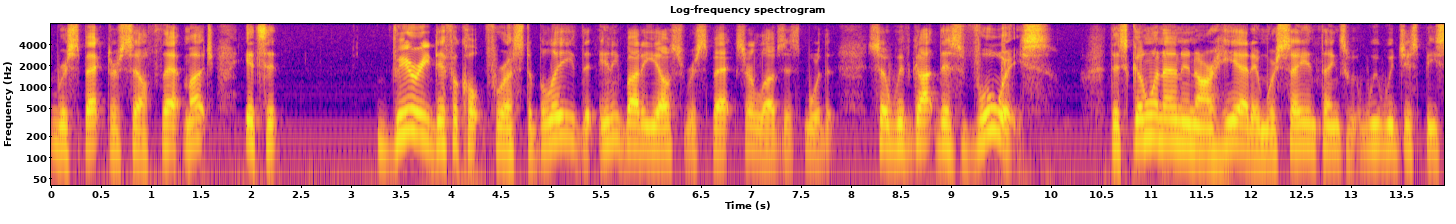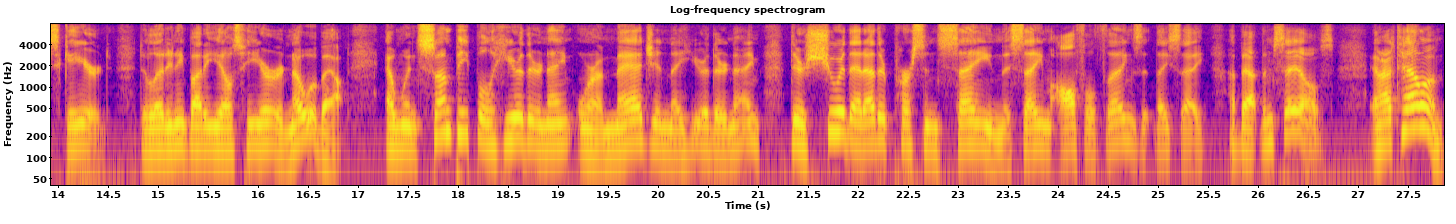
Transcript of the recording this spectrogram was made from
respect ourselves that much, it's very difficult for us to believe that anybody else respects or loves us more than so we've got this voice that's going on in our head and we're saying things we would just be scared to let anybody else hear or know about. And when some people hear their name or imagine they hear their name they're sure that other person's saying the same awful things that they say about themselves. And i tell them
